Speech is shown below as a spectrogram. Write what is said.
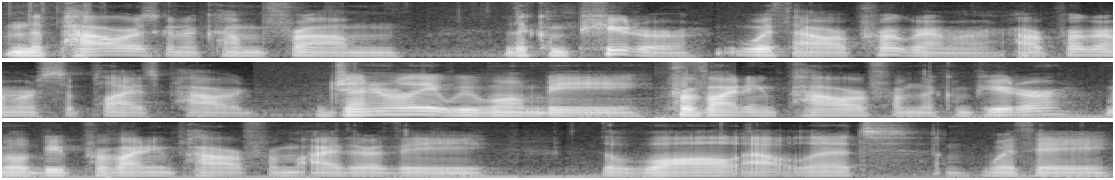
And the power is going to come from the computer with our programmer. Our programmer supplies power. Generally, we won't be providing power from the computer. We'll be providing power from either the, the wall outlet with a,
